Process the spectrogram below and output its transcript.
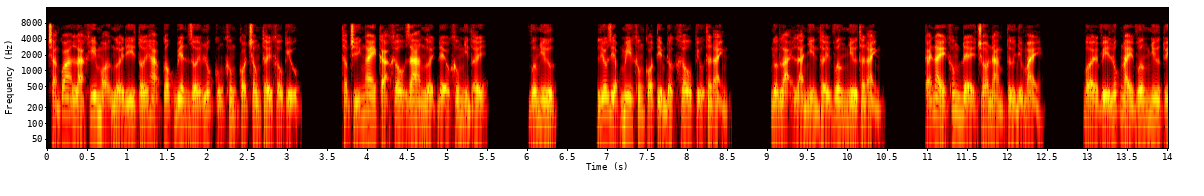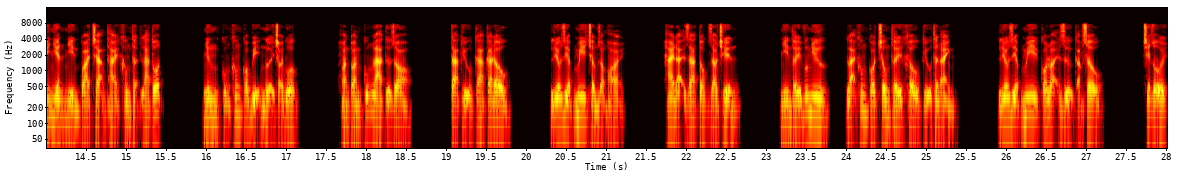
Chẳng qua là khi mọi người đi tới hạp cốc biên giới lúc cũng không có trông thấy khâu cựu. Thậm chí ngay cả khâu ra người đều không nhìn thấy. Vương như, liêu diệp mi không có tìm được khâu cựu thân ảnh ngược lại là nhìn thấy vương như thân ảnh. Cái này không để cho nàng từ những mày. Bởi vì lúc này vương như tuy nhiên nhìn qua trạng thái không thật là tốt, nhưng cũng không có bị người trói buộc. Hoàn toàn cũng là tự do. Ta cựu ca ca đâu? Liêu diệp mi trầm giọng hỏi. Hai đại gia tộc giao chiến. Nhìn thấy vương như, lại không có trông thấy khâu cựu thân ảnh. Liêu diệp mi có loại dự cảm xấu. Chết rồi.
